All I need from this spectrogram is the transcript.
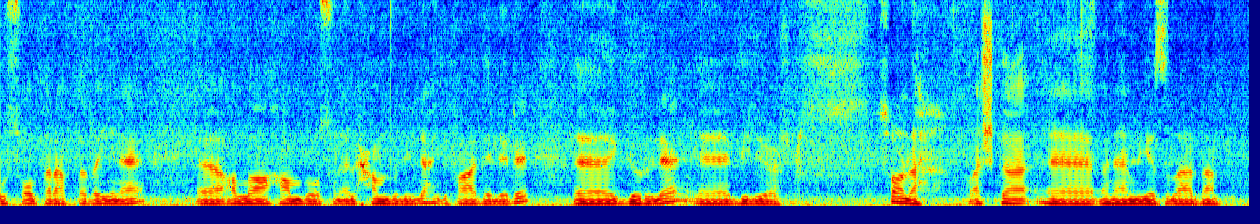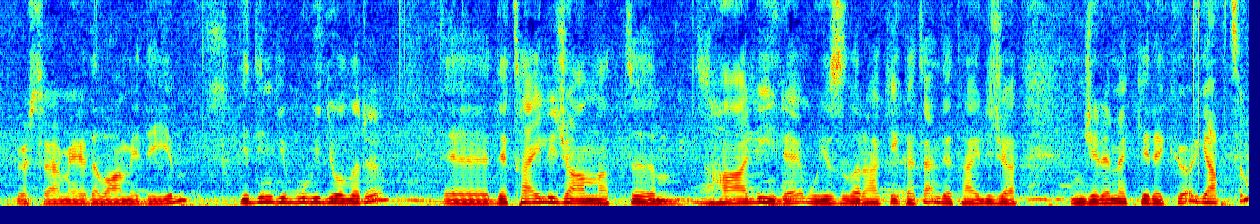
Bu sol tarafta da yine e, Allah'a hamdolsun elhamdülillah ifadeleri e, görülebiliyor. Sonra başka e, önemli yazılardan göstermeye devam edeyim. Dediğim gibi bu videoları e, detaylıca anlattığım haliyle bu yazıları hakikaten detaylıca incelemek gerekiyor. Yaptım.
